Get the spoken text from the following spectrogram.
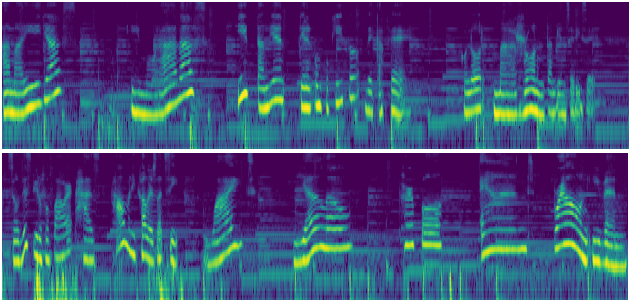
amarillas y moradas y también tienen un poquito de café. Color marrón también se dice. So this beautiful flower has how many colors? Let's see. White, yellow, purple, and brown even.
